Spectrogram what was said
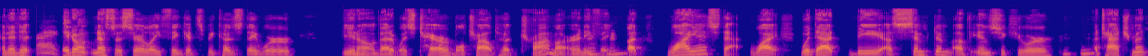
And it, right. they don't necessarily think it's because they were, you know, that it was terrible childhood trauma or anything, mm-hmm. but why is that? Why would that be a symptom of insecure mm-hmm. attachment?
